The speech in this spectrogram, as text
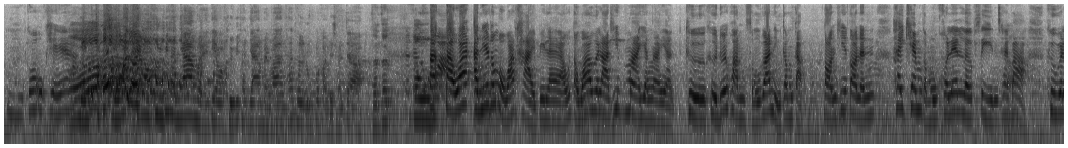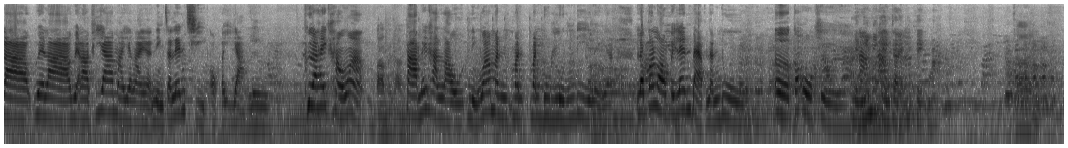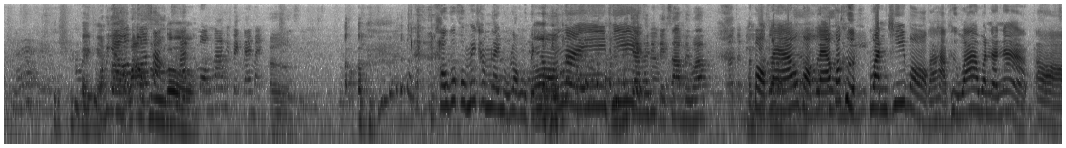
ออๆอืมก็โอเคอะเอหรือว่าเตรียมเอาคืนพี่ธัญญาไหมเตรียมเอาคืนพี่ธัญญาไหมว่าถ้าเธอลุกมาก่อนเดี๋ยวฉันจะฉันจะตูม แต่แต่ว่าอันนี้ต้องบอกว่าถ่ายไปแล้ว แต่ว่าเวลาที่มายังไงอะคือคือด้วยความสมมติว่าหนิงกำกับตอนที่ตอนนั้นให้เข้มกับมุกเขาเล่นเลิฟซีนใช่ป่ะ คือเวลาเวลาเวลาพี่ย่ามายังไงอะหนิงจะเล่นฉีกออกไปอีกอย่างหนึ่ง เพื่อให้เขาอะตามไม่ทัน ตามให้ทันเราหนิงว่ามันมันมันดูลุ้นดีอะไรเงี้ย แล้วก็ลองไปเล่นแบบนั้นดู เออก็โอเค อย่างนี้มีเกรงใจพี่เป๊กไหมใช่พี่เป๊กเพเนี่ย ราะพี่ย่าบอกว่าเอาคืน เออ มองหน้าพี่เป๊กได้ไหม เออ เขาก็คงไม่ทำอะไรหนูหรอกหนูเป็นน้องไงหรือพี่ พี่แจ้งให้พี่เป๊กทราบไหมว่า มันบอกแล้วบอกแล้วก็คือวันที่บอกอะค่ะ คือว่าวันนั้นน่ะเอ่อ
